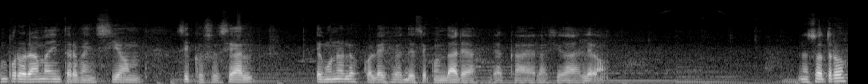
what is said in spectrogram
un programa de intervención psicosocial en uno de los colegios de secundaria de acá de la ciudad de León. Nosotros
